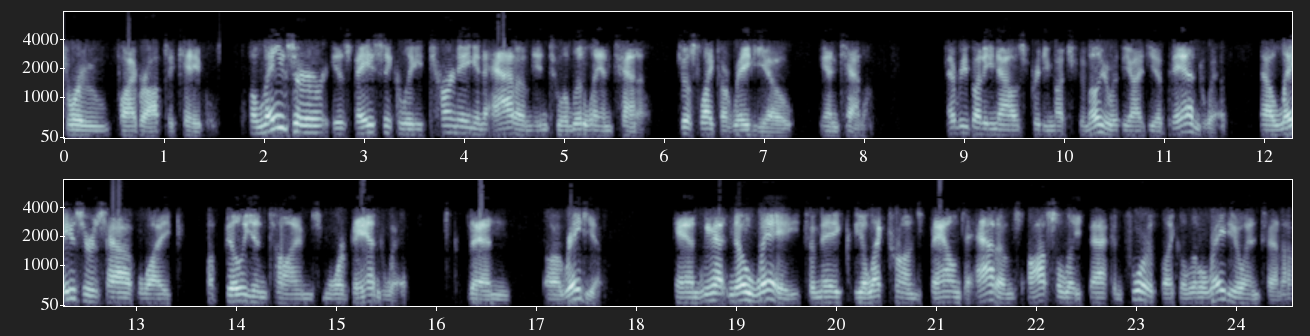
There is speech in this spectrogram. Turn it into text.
through fiber optic cables. A laser is basically turning an atom into a little antenna, just like a radio antenna. Everybody now is pretty much familiar with the idea of bandwidth. Now, lasers have like a billion times more bandwidth than uh, radio. And we had no way to make the electrons bound to atoms oscillate back and forth like a little radio antenna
